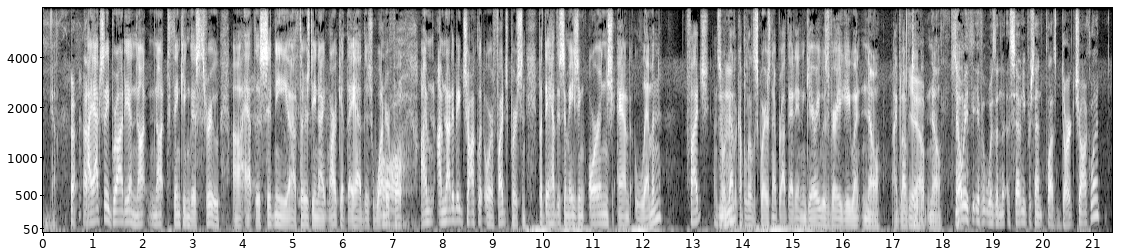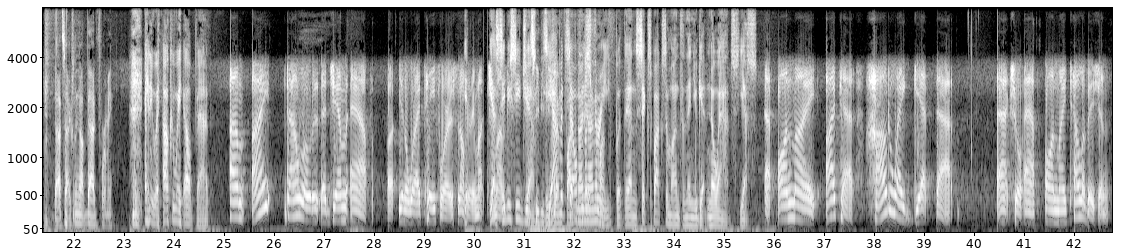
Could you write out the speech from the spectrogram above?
I actually brought in, not not thinking this through, uh, at the Sidney uh, Thursday night market. They had this wonderful. I'm I'm not a big chocolate or a fudge person, but they had this amazing orange and lemon fudge, and so I got a couple little squares, and I brought that in. And Gary was very. He went, "No, I'd love to, but no." So now, if, if it was an- a 70% plus dark chocolate, that's actually not bad for me. anyway, how can we help, Pat? Um, I downloaded a Gem app. Uh, you know what I pay for it. It's not very much. a Yes, month. CBC Gem. CBC the app itself is free, but then six bucks a month, and then you get no ads. Yes. Uh, on my iPad. How do I get that actual app on my television?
